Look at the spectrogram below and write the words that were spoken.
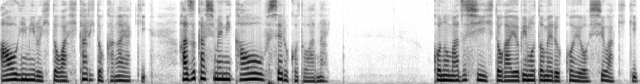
仰ぎ見る人は光と輝き恥ずかしめに顔を伏せることはない。この貧しい人が呼び求める声を主は聞き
